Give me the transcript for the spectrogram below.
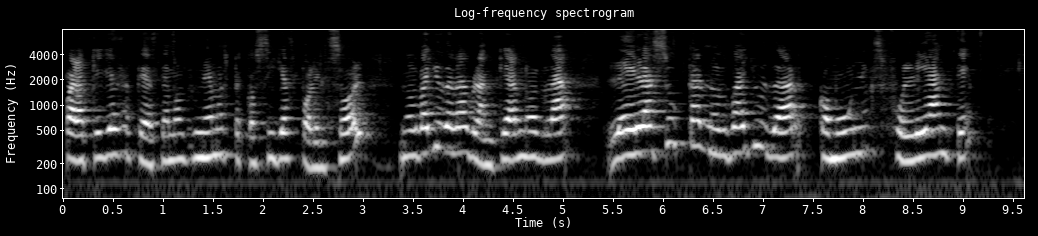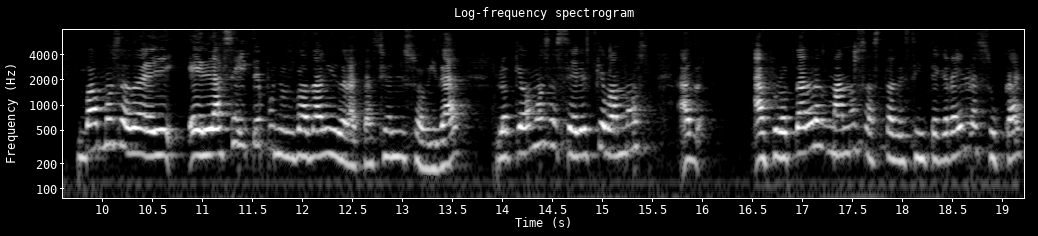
para aquellas que tenemos pecosillas por el sol, nos va a ayudar a blanquearnos la, el azúcar nos va a ayudar como un exfoliante. Vamos a dar, el aceite pues nos va a dar hidratación y suavidad. Lo que vamos a hacer es que vamos a frotar las manos hasta desintegrar el azúcar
